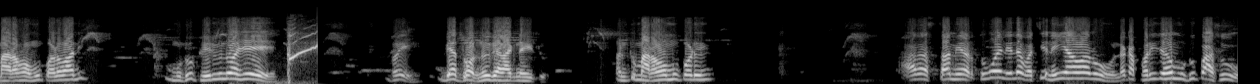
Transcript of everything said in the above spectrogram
મારા હમું પડવાની. મોઢું ફેરવી નો છે ભાઈ બે ધોરનું ગરાક નહીં તું. અને તું મારા હમું પડ્યું આ રસ્તા મેં હરતું હોય ને એટલે વચ્ચે નહીં આવવાનું નકા ફરી જશે મોઢું પાછું.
